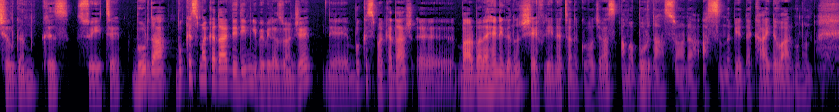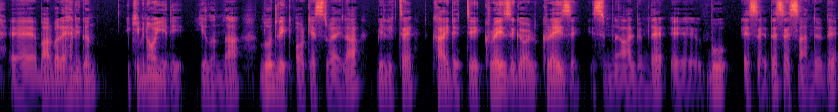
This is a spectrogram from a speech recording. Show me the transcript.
Çılgın Kız Suite'i. Burada bu kısma kadar dediğim gibi biraz önce e, bu kısma kadar e, Barbara Hannigan'ın şefliğine tanık olacağız. Ama buradan sonra aslında bir de kaydı var bunun. E, Barbara Hannigan 2017 yılında Ludwig Orkestra ile birlikte kaydettiği Crazy Girl Crazy isimli albümde e, bu eserde seslendirdi.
